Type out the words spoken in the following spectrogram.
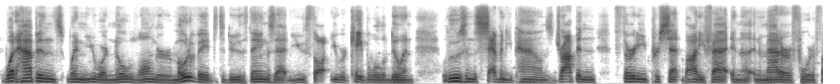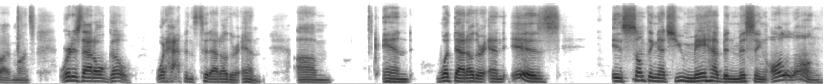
What happens when you are no longer motivated to do the things that you thought you were capable of doing? Losing the 70 pounds, dropping 30% body fat in a, in a matter of four to five months. Where does that all go? What happens to that other end? Um, and what that other end is, is something that you may have been missing all along.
